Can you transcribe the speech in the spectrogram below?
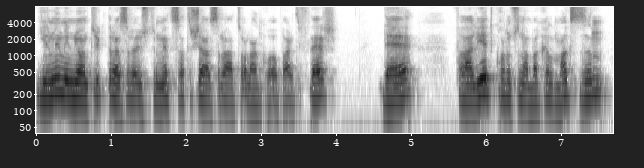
20 milyon Türk lirası ve üstü net satış hasılatı olan kooperatifler. D. Faaliyet konusuna bakılmaksızın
